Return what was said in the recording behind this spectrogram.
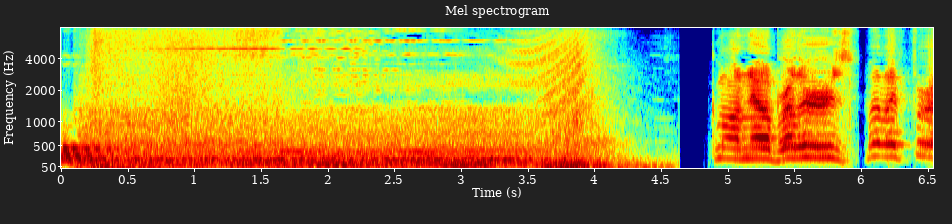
Come on now, brothers. My life for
